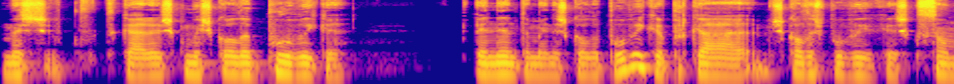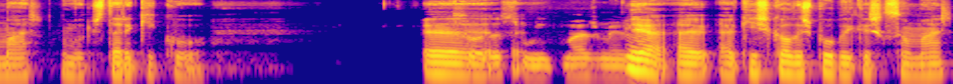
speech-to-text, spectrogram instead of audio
Mas de caras com uma escola pública, dependendo também da escola pública, porque há escolas públicas que são más, não vou estar aqui com. Foda-se muito mais mesmo. Yeah, há, há aqui escolas públicas que são más,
